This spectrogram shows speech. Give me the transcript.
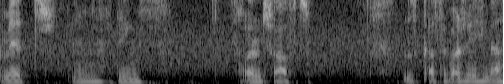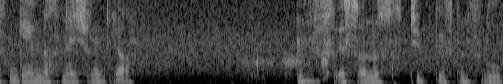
mit hm, Dings Freundschaft. Das gab es ja wahrscheinlich im ersten Game noch nicht und ja. Ist auch noch Typ Gift und Flug.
